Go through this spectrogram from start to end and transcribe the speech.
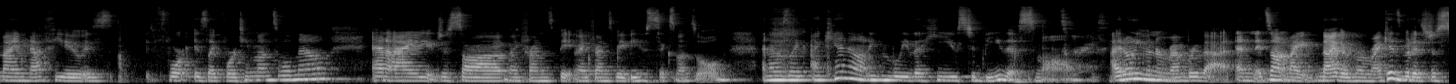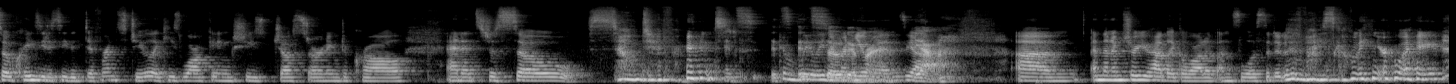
my nephew is four is like 14 months old now and I just saw my friend's my friend's baby who's 6 months old and I was like I cannot even believe that he used to be this small. I don't even remember that. And it's not my neither of them are my kids, but it's just so crazy to see the difference too. Like he's walking, she's just starting to crawl and it's just so so different. it's it's, Completely it's so different different humans, yeah. Um, and then I'm sure you had like a lot of unsolicited advice coming your way.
